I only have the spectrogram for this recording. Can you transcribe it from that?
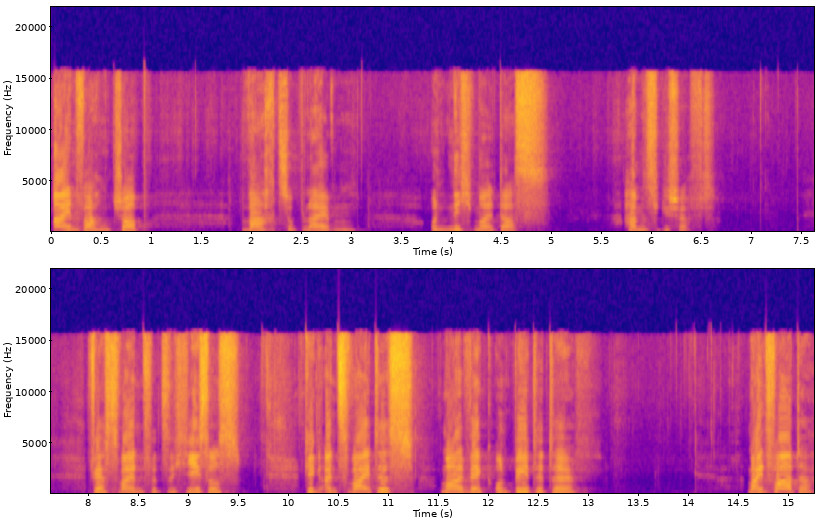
einfachen Job, wach zu bleiben. Und nicht mal das haben sie geschafft. Vers 42. Jesus ging ein zweites Mal weg und betete, mein Vater,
